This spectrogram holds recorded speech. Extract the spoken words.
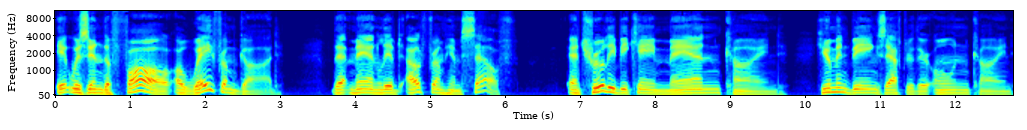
It was in the fall away from God that man lived out from himself and truly became mankind, human beings after their own kind,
